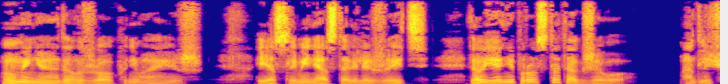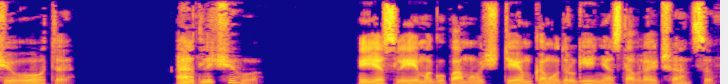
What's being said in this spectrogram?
«У меня должок, понимаешь? Если меня оставили жить, то я не просто так живу, а для чего-то. А для чего? Если я могу помочь тем, кому другие не оставляют шансов,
